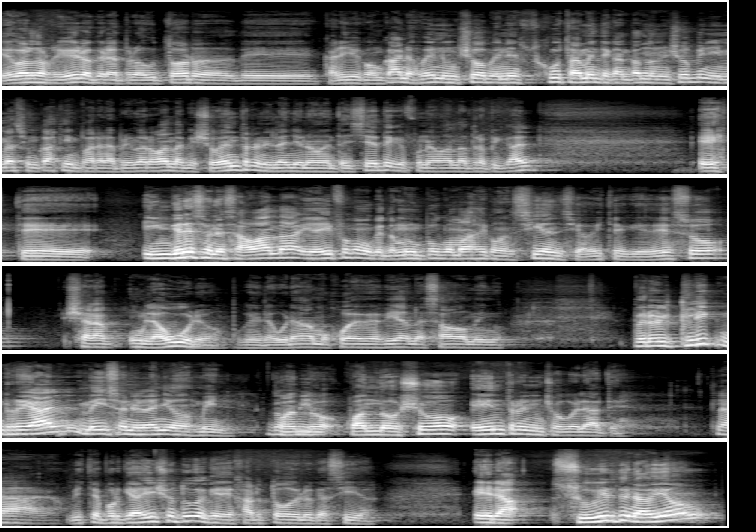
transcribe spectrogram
Eduardo Rivero, que era el productor de Caribe con Canos, ven un shopping, justamente cantando en un shopping y me hace un casting para la primera banda que yo entro en el año 97, que fue una banda tropical. Este, ingreso en esa banda y ahí fue como que tomé un poco más de conciencia, ¿viste? Que de eso ya era un laburo, porque laburábamos jueves, viernes, sábado, domingo. Pero el click real me hizo en el año 2000, Cuando, cuando yo entro en chocolate. Claro. ¿Viste? Porque ahí yo tuve que dejar todo lo que hacía. Era subirte un avión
